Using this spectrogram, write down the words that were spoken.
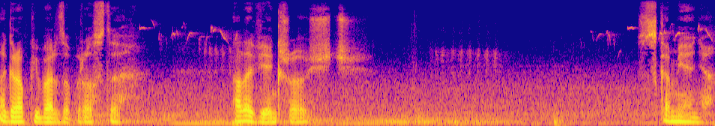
Nagrobki bardzo proste ale większość z kamienia.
